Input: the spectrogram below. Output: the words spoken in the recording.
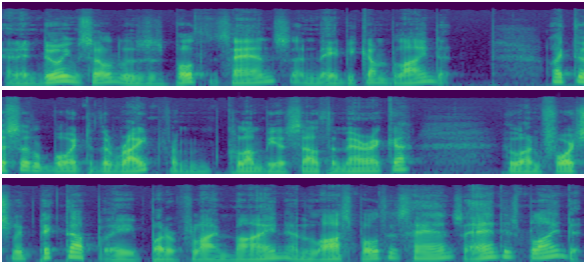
and in doing so loses both its hands and may become blinded. Like this little boy to the right from Colombia, South America, who unfortunately picked up a butterfly mine and lost both his hands and is blinded.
